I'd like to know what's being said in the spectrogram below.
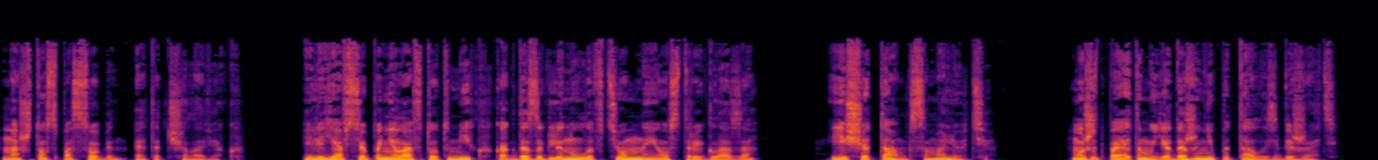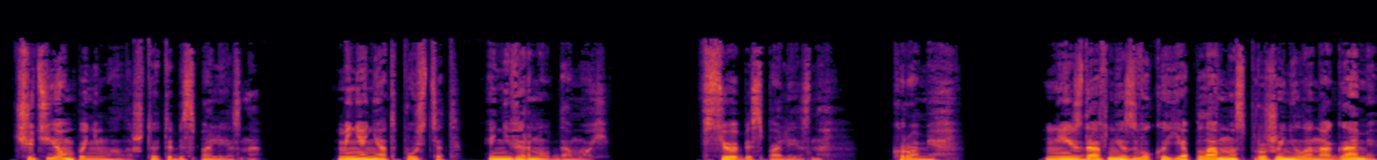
на что способен этот человек. Или я все поняла в тот миг, когда заглянула в темные острые глаза, еще там, в самолете. Может, поэтому я даже не пыталась бежать. Чутьем понимала, что это бесполезно. Меня не отпустят и не вернут домой. Все бесполезно, кроме не издав ни звука, я плавно спружинила ногами,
